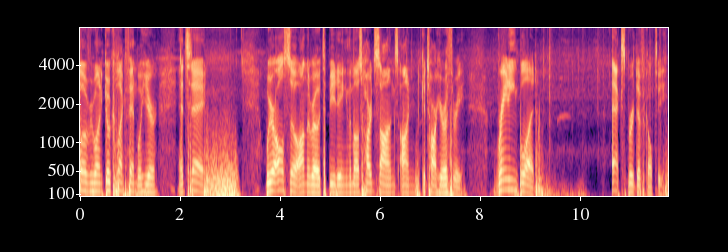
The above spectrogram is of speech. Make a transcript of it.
Hello everyone, Goku Black Fanboy here, and today we are also on the road to beating the most hard songs on Guitar Hero 3. Raining Blood. Expert difficulty.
